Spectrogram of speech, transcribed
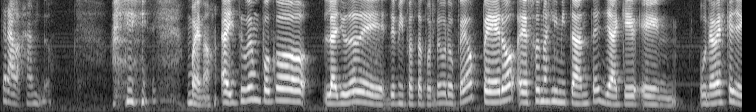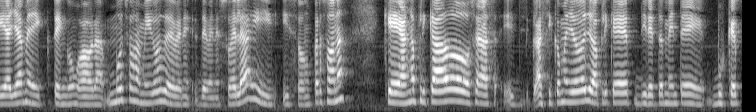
trabajando. Bueno, ahí tuve un poco la ayuda de, de mi pasaporte europeo, pero eso no es limitante, ya que eh, una vez que llegué allá me tengo ahora muchos amigos de, de Venezuela y, y son personas que han aplicado, o sea, así como yo, yo apliqué directamente, busqué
